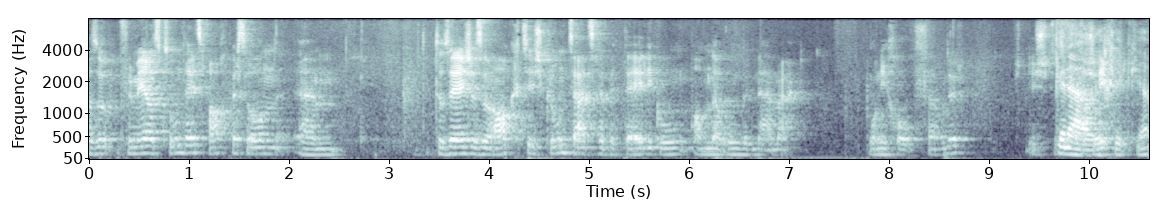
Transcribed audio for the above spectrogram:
Also für mich als Gesundheitsfachperson, ähm, du siehst, also eine Aktie ist grundsätzlich eine Beteiligung an einem Unternehmen, das ich kaufe, oder? Ist genau, richtig. Ja,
